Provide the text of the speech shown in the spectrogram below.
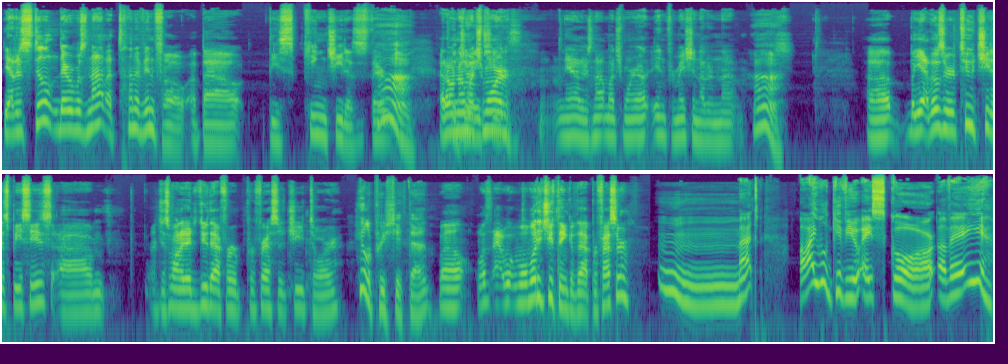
Yeah, there's still there was not a ton of info about these king cheetahs. There, Huh. I don't The know much more. cheetahs? Yeah, there's not much more uh, information other than that. Huh. Uh, but yeah, those are two cheetah species. Um, I just wanted to do that for Professor Cheetor. He'll appreciate that. Well, what's well, what did you think of that, Professor? Hmm, Matt, I will give you a score of a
